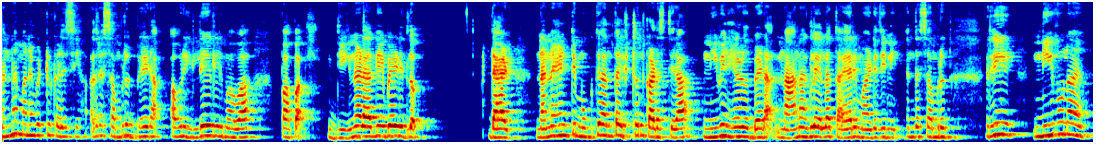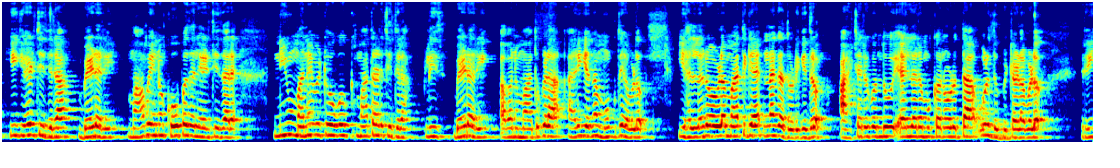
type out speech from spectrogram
ನನ್ನ ಮನೆ ಬಿಟ್ಟು ಕಳಿಸಿ, ಆದರೆ ಸಮೃದ್ಧ ಬೇಡ. ಅವರು ಇಲ್ಲೇ ಇರಲಿ ಮಾವ. ಪಾಪ ದೀನಳಾಗಿ ಬೇಡಿದ್ಲು. ಡ್ಯಾಡ್, ನನ್ನ ಹೆಂಡತಿ ಮುಗ್ದೆ ಅಂತ ಇಷ್ಟೊಂದು ಕಾಡಿಸ್ತೀರಾ? ನೀವೇನು ಹೇಳೋದು ಬೇಡ. ನಾನಾಗಲೇ ಎಲ್ಲ ತಯಾರಿ ಮಾಡಿದ್ದೀನಿ ಎಂದ ಸಮೃದ್ಧ. ರೀ ನೀವು ನಾ ಹೀಗೆ ಹೇಳ್ತಿದ್ದೀರಾ? ಬೇಡ ರೀ ಮಾವ ಏನೋ ಕೋಪದಲ್ಲಿ ಹೇಳ್ತಿದ್ದಾರೆ. ನೀವು ಮನೆ ಬಿಟ್ಟು ಹೋಗೋಕೆ ಮಾತಾಡ್ತಿದ್ದೀರಾ? ಪ್ಲೀಸ್ ಬೇಡ ರೀ ಅವನ ಮಾತುಗಳ ಅರಿಯದ ಮುಗ್ದೆ ಅವಳು. ಎಲ್ಲರೂ ಅವಳ ಮಾತಿಗೆ ನಗ ತೊಡಗಿದ್ರು ಆಶ್ಚರ್ಯಗೊಂದು ಎಲ್ಲರ ಮುಖ ನೋಡುತ್ತಾ ಉಳಿದು ಬಿಟ್ಟಳವಳು ರೀ,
